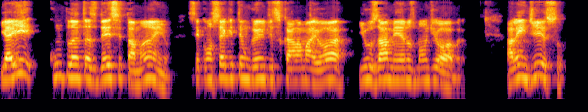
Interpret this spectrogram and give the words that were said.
E aí, com plantas desse tamanho, você consegue ter um ganho de escala maior e usar menos mão de obra. Além disso,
